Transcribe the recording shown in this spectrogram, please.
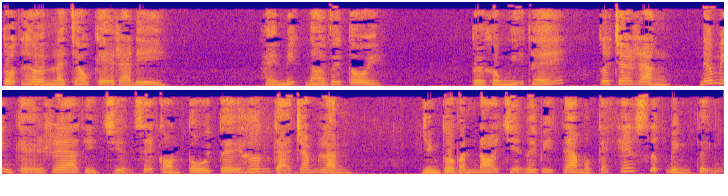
Tốt hơn là cháu kể ra đi. Hay Mick nói với tôi Tôi không nghĩ thế. Tôi cho rằng nếu mình kể ra thì chuyện sẽ còn tồi tệ hơn cả trăm lần. Nhưng tôi vẫn nói chuyện với Pita một cách hết sức bình tĩnh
